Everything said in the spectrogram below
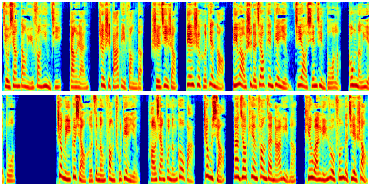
就相当于放映机。当然，这是打比方的。实际上，电视和电脑比老式的胶片电影机要先进多了，功能也多。这么一个小盒子能放出电影，好像不能够吧？这么小，那胶片放在哪里呢？听完林若风的介绍，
